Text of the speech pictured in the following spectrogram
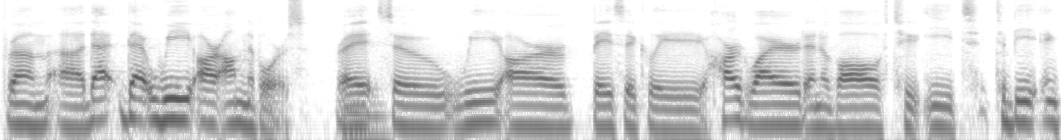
from uh, that that we are omnivores, right? So we are basically hardwired and evolved to eat to be in-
